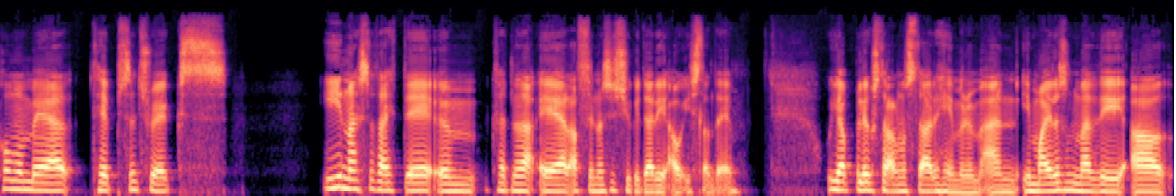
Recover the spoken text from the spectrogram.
koma með tips and tricks í næsta þætti um hvernig það er að finna sér sjúkudæri á Íslandi. Og ég hafði leikustur annars staðar í heiminum en ég mæla samt með því að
